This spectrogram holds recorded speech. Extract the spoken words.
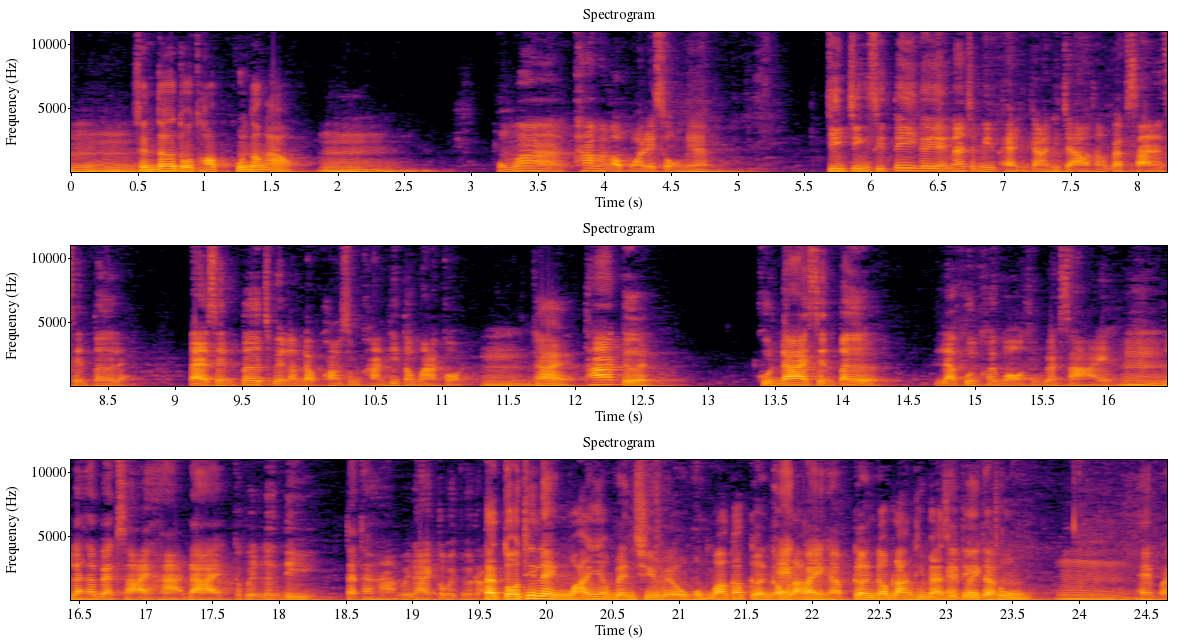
อืม เซนเตอร์ตัวท็อปคุณต้องเอา อืม ผมว่าถ้ามันออกมาในทรงเนี้ย จริงๆซิตี้ก็ยังน่าจะมีแผนการที่จะเอาทั้งแบ็กซ้ายและเซนเตอร์แหละ แต่เซนเตอร์จะเป็นลำดับความสำคัญที่ต้องมาก่อน อืม ใช่ ถ้าเกิดคุณได้เซนเตอร์ แล้วคุณค่อยมองถึงแบ็กซ้าย อืม และถ้าแบ็กซ้ายหาได้ก็เป็นเรื่องดี แต่ถ้าหาไม่ได้ก็ไม่เป็นไร แต่ตัวที่เล็งไว้อย่างเบนชีเวล ผมว่าก็เกินกำลัง แพงไปครับเกินกำลังที่แมนซิตี้แพงไปครัจะบ ทุ่ม อืม แพงไป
